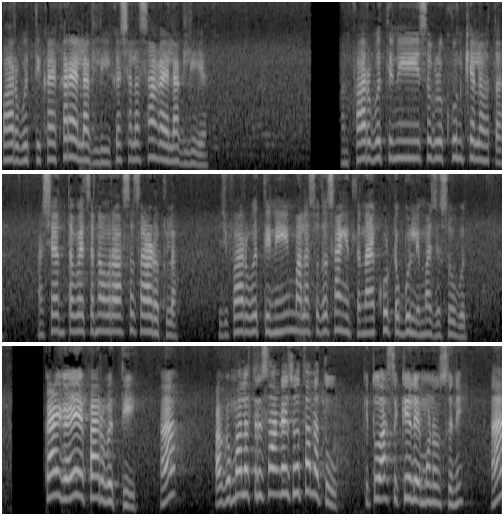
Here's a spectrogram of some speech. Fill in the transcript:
पार्वती काय करायला लागली? कशाला सांगायला लागली? आहे आणि पार्वतीने सगळं खून केला होता. आणि शांताबाईचा नवरा असाच अडकला. म्हणजे पार्वतीने मला सुद्धा सांगितलं नाही खोटं बोलली माझ्यासोबत. काय ग हे पार्वती? हा? अगं मला तरी सांगायचं होतं ना तू की तू असं केलंय म्हणून सुनी हा?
